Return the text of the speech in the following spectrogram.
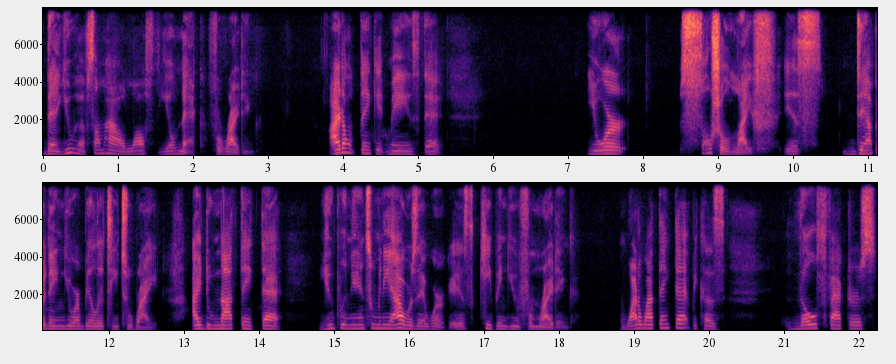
that you have somehow lost your neck for writing. I don't think it means that your social life is dampening your ability to write. I do not think that you putting in too many hours at work is keeping you from writing. Why do I think that? Because those factors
